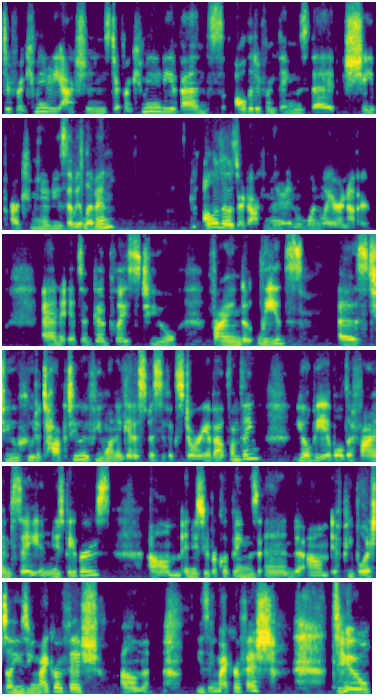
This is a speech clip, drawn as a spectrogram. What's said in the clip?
different community actions, different community events, all the different things that shape our communities that we live in. All of those are documented in one way or another. And it's a good place to find leads as to who to talk to if you want to get a specific story about something. You'll be able to find, say, in newspapers, um, in newspaper clippings, and um, if people are still using microfiche, um, using microfiche to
